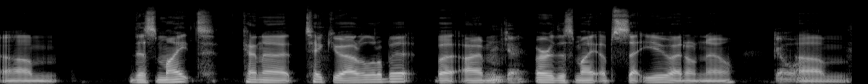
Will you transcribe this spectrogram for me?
Um this might kind of take you out a little bit, but I'm okay, or this might upset you, I don't know. go on. Um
